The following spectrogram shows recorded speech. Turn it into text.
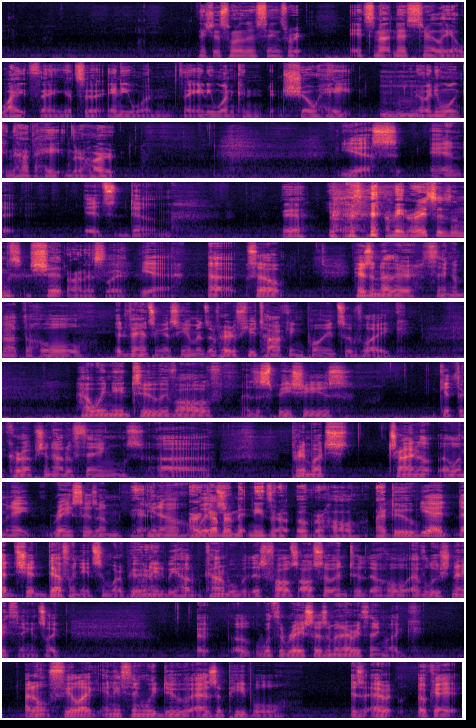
it's just one of those things where it's not necessarily a white thing. It's a anyone thing. Anyone can show hate. Mm-hmm. You know, anyone can have hate in their heart. Yes, and it's dumb. Yeah. I mean, racism's shit, honestly. Yeah. Uh, so here's another thing about the whole advancing as humans. I've heard a few talking points of like how we need to evolve as a species, get the corruption out of things, uh, pretty much trying to eliminate racism. Yeah. You know, Our which- government needs an overhaul. I do. Yeah, that shit definitely needs some work. People Yeah. need to be held accountable, but this falls also into the whole evolutionary thing. It's like uh, uh, with the racism and everything. Like, I don't feel like anything we do as a people is ever, okay.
